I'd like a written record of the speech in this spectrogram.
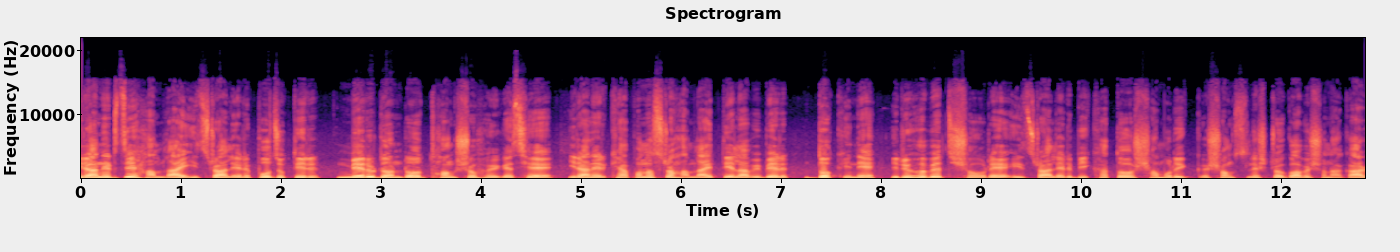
ইরানের যে হামলায় ইসরায়েলের প্রযুক্তির মেরুদণ্ড ধ্বংস হয়ে গেছে। ইরানের ক্ষেপণাস্ত্র হামলায় তেল আবিবের দক্ষিণে রিহবেদ শহরে ইসরায়েলের বিখ্যাত সামরিক সংশ্লিষ্ট গবেষণাগার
